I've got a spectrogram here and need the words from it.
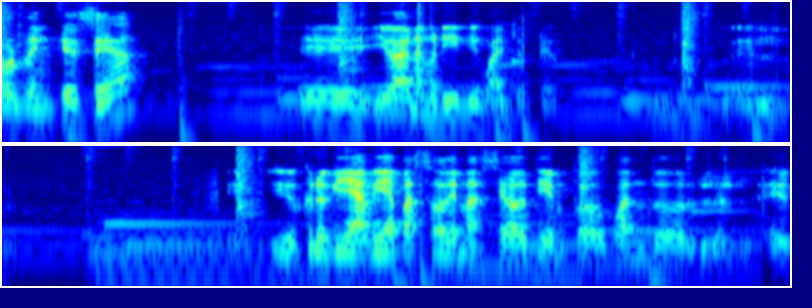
orden que sea, eh, iban a morir igual, yo creo. El- yo creo que ya había pasado demasiado tiempo cuando eh,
